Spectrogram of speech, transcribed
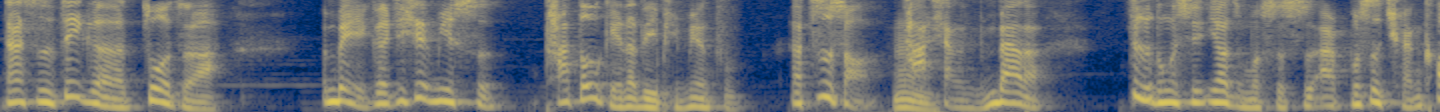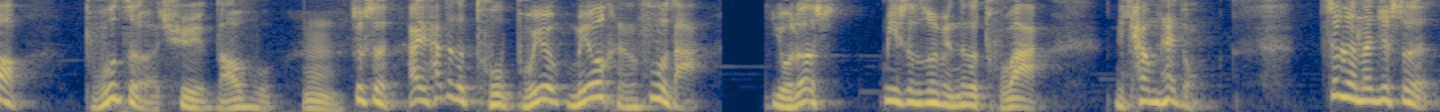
但是这个作者啊，每个机械密室他都给了你平面图，那至少他想明白了这个东西要怎么实施，而不是全靠读者去脑补。嗯，就是而且他这个图不用没有很复杂，有的密室的作品那个图啊，你看不太懂。这个呢，就是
